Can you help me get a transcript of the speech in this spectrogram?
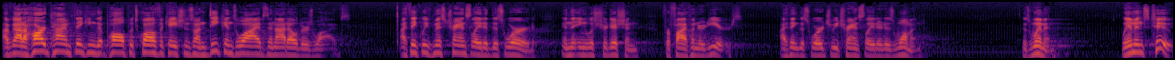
I've got a hard time thinking that Paul puts qualifications on deacons' wives and not elders' wives. I think we've mistranslated this word in the English tradition for 500 years. I think this word should be translated as woman, as women. Women's too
